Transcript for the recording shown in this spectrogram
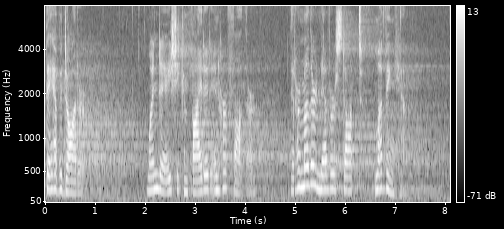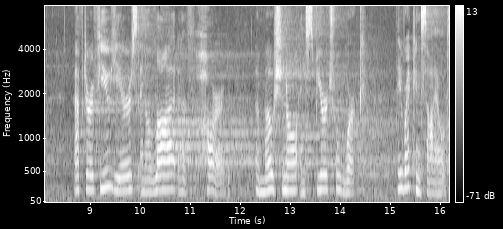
They have a daughter. One day, she confided in her father that her mother never stopped loving him. After a few years and a lot of hard emotional and spiritual work, they reconciled.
